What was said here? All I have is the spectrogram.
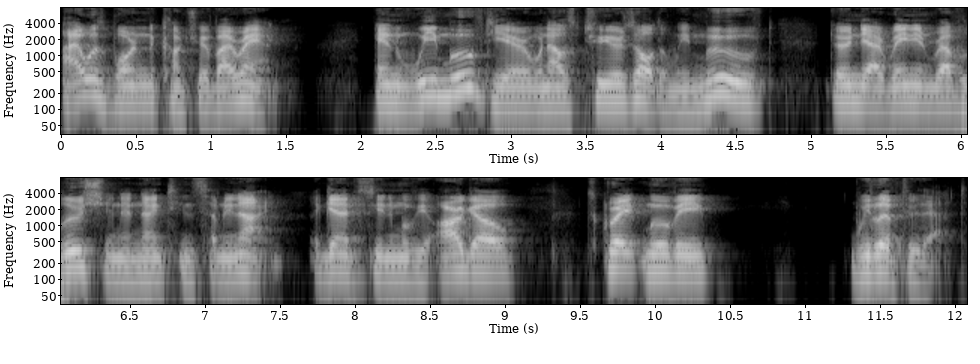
I was born in the country of Iran. And we moved here when I was two years old. And we moved during the Iranian Revolution in 1979. Again, if you've seen the movie Argo, it's a great movie. We lived through that.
